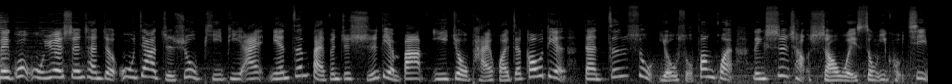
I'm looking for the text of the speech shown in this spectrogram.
美国五月生产者物价指数 PPI 年增百分之十点八，依旧徘徊在高点，但增速有所放缓，令市场稍微松一口气。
